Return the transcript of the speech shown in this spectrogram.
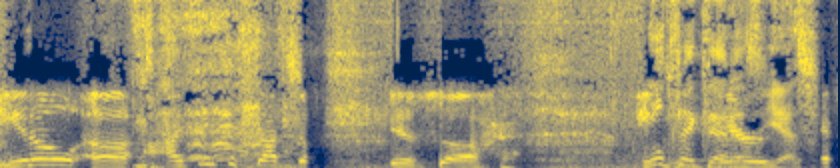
You know, uh, I think the Scottsdale is. Uh, We'll take that as a yes.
